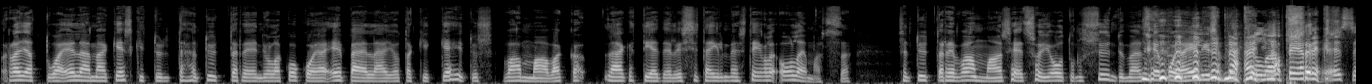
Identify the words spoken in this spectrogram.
rajattua elämää, keskittynyt tähän tyttäreen, jolla koko ajan epäillään jotakin kehitysvammaa, vaikka lääketieteellisesti sitä ilmeisesti ei ole olemassa sen tyttären vamma on se, että se on joutunut syntymään Sepo ja Elisabetin lapseksi.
